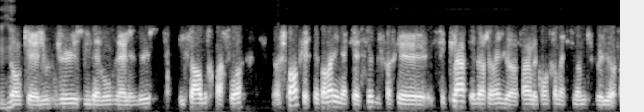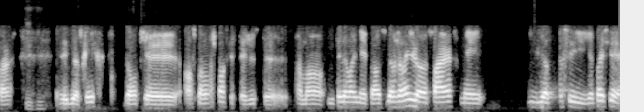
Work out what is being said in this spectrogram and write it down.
Mhm. Donc, les Rangers, les Devils, les Islanders, les Sabres parfois. Je pense que c'était pas mal inaccessible parce que c'est clair que Bergevin lui a offert le contrat maximum qu'il peut lui offrir, Mhm. lui offrir. Donc, euh, en ce moment, je pense que c'était juste euh, vraiment, il était devant une impasse. Bergevin lui a offert, mais il a pas essayé, il a pas essayé.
